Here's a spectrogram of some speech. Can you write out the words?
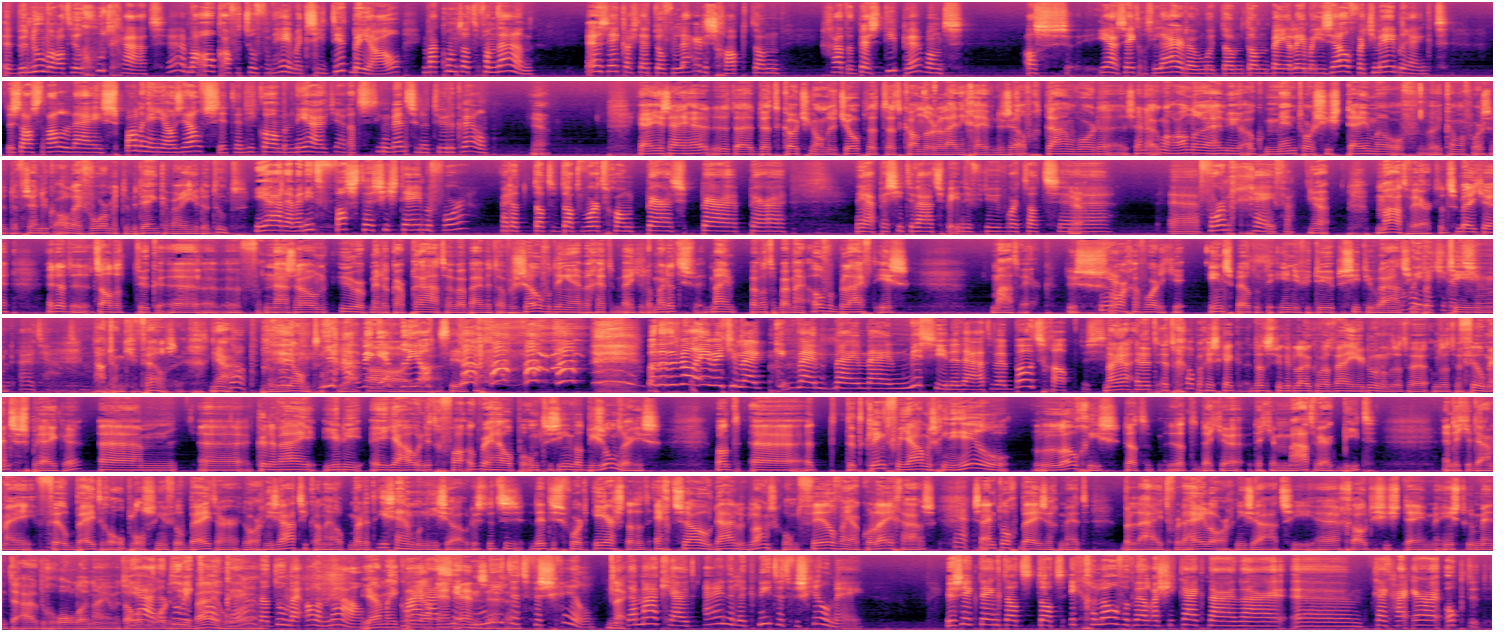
het benoemen wat heel goed gaat. Maar ook af en toe van, hé, hey, maar ik zie dit bij jou. Waar komt dat vandaan? Zeker als je het hebt over leiderschap, dan gaat het best diep. Hè? Want als, ja, zeker als leider, moet, dan, dan ben je alleen maar jezelf wat je meebrengt. Dus als er allerlei spanningen in jouzelf zitten en die komen er niet uit, ja, dat zien mensen natuurlijk wel. Ja. Ja, je zei hè, dat, eh, dat coaching on the job, dat, dat kan door de leidinggevende zelf gedaan worden. Zijn er ook nog andere? Hebben jullie ook mentorsystemen? Of ik kan me voorstellen, er zijn natuurlijk allerlei vormen te bedenken waarin je dat doet. Ja, daar hebben we niet vaste systemen voor. Maar dat, dat, dat wordt gewoon per, per, per nou ja, per situatie, per individu wordt dat uh, vormgegeven. Ja, maatwerk. Dat is een beetje. Dat, het is altijd natuurlijk na zo'n uur met elkaar praten, waarbij we het over zoveel dingen hebben gehad, een beetje. Maar dat is mijn, wat er bij mij overblijft, is maatwerk. Dus zorg ervoor dat je inspeelt op de individu, op de situatie, Mooi op het team. Dat je uithaalt. Nou, dankjewel zeg. Ja, briljant. ja, ja, ik echt oh, briljant. Ja, Want dat is wel een beetje mijn, mijn, mijn, mijn missie inderdaad, mijn boodschap. Dus... Nou ja, en het, het grappige is, kijk, dat is natuurlijk het leuke wat wij hier doen, omdat we, omdat we veel mensen spreken. Um, uh, kunnen wij jullie, uh, jou in dit geval ook weer helpen om te zien wat bijzonder is. Want uh, het, het klinkt voor jou misschien heel logisch dat, dat, dat, je, dat je maatwerk biedt. En dat je daarmee veel betere oplossingen, veel beter de organisatie kan helpen. Maar dat is helemaal niet zo. Dus dit is, dit is voor het eerst dat het echt zo duidelijk langskomt. Veel van jouw collega's zijn toch bezig met beleid voor de hele organisatie. Hè, grote systemen, instrumenten uitrollen. Nou ja, met alle woorden die erbij ook, horen. Hè? Dat doen wij allemaal. Ja, maar ik hoor jou en en zit niet het verschil. Nee. Daar maak je uiteindelijk niet het verschil mee. Dus ik denk dat, dat ik geloof ook wel als je kijkt naar, naar uh, kijk, HR ook. De,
